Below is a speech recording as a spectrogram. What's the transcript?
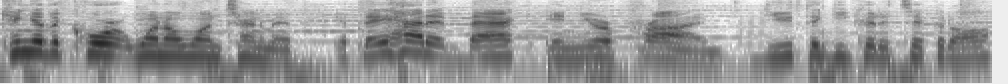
King of the Court one on one tournament. If they had it back in your prime, do you think you could have took it all?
